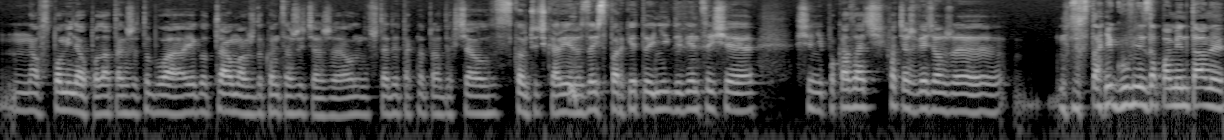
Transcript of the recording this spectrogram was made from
No, wspominał po latach, że to była jego trauma już do końca życia, że on wtedy tak naprawdę chciał skończyć karierę, zejść z parkietu i nigdy więcej się, się nie pokazać, chociaż wiedział, że zostanie głównie zapamiętany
